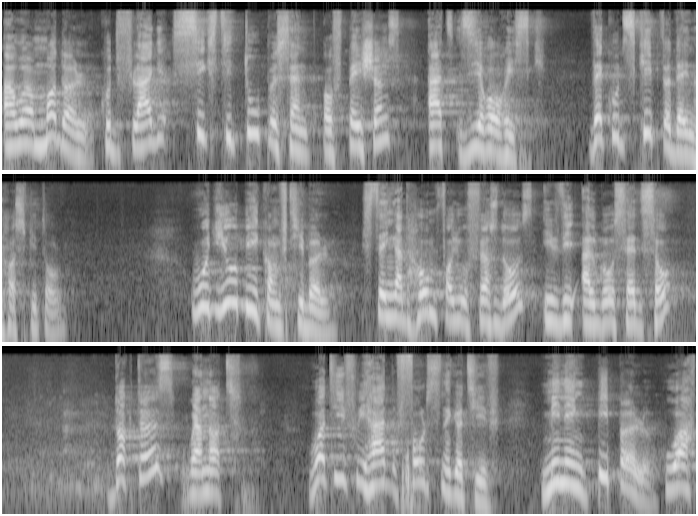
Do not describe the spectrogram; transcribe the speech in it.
our model could flag 62% of patients at zero risk. They could skip the day in hospital. Would you be comfortable staying at home for your first dose if the algo said so? Doctors were not. What if we had false negative? meaning people who are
